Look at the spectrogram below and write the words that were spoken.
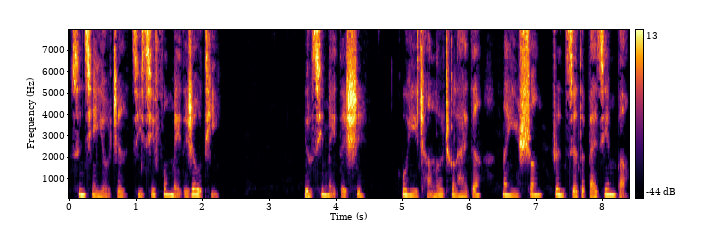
孙茜有着极其丰美的肉体，尤其美的是故意敞露出来的那一双润泽的白肩膀，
